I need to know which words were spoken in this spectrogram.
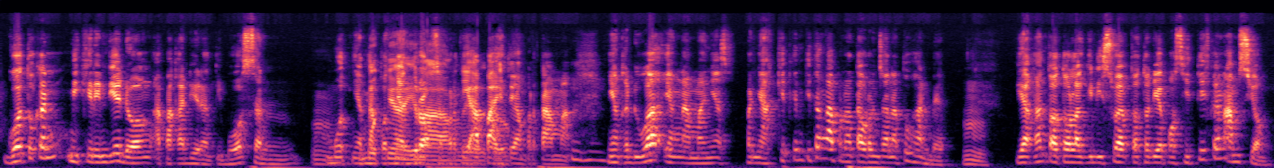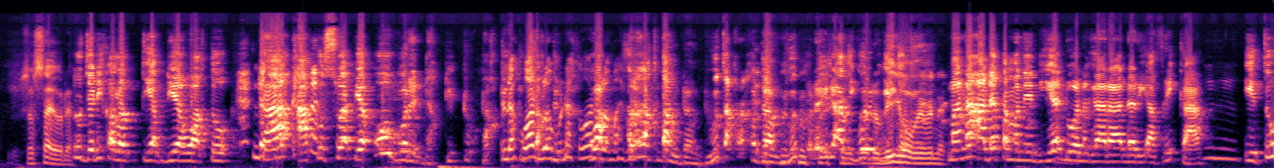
Gue tuh kan mikirin dia dong, apakah dia nanti bosen, Hmm. moodnya, Moodnya takutnya drop hilang, seperti ya, apa betul. itu yang pertama. Mhm. Yang kedua yang namanya penyakit kan kita nggak pernah tahu rencana Tuhan, Beb. Hmm. Ya kan, toto lagi di swab, toto dia positif kan amsyong. selesai udah Tuh jadi kalau tiap dia waktu, kak aku swab ya, oh gue udah dak dikduk, dak Udah keluar belum? Udah keluar belum hasilnya? kerak dang dangdut, tak dangdut, udah ini hati gue udah begitu. bingung bener Mana ada temannya dia dua negara dari Afrika Mhm. itu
